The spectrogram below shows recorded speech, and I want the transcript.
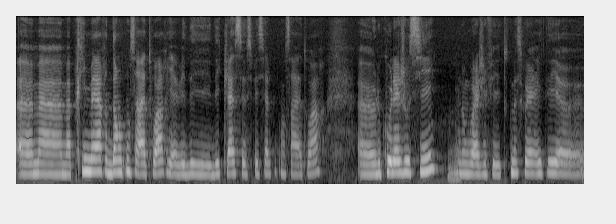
ma, ma primaire dans le conservatoire. Il y avait des, des classes spéciales pour conservatoire. Euh, le collège aussi. Mhm. Donc voilà, j'ai fait toute ma scolarité euh,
